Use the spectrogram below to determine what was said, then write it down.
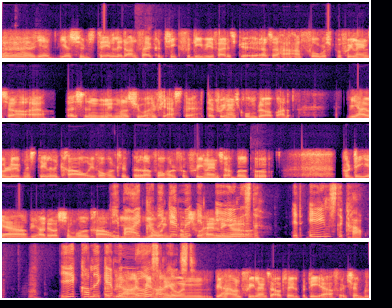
Øh, jeg, jeg synes, det er en lidt unfair kritik, fordi vi faktisk øh, altså, har haft fokus på freelancer øh, siden 1977, da, da freelancegruppen blev oprettet. Vi har jo løbende stillet krav i forhold til bedre forhold for freelancer, både på, på DR, og vi har det også som modkrav I er bare ikke i kommet igennem med et eneste, et eneste krav. I er ikke kommet igennem vi med har, noget vi som har jo helst. en, vi har jo en freelance-aftale på DR, for eksempel.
